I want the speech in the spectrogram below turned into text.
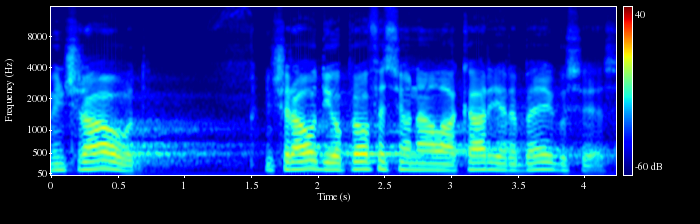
Viņš raud. Viņš raud, jo profesionālā karjera beigusies.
